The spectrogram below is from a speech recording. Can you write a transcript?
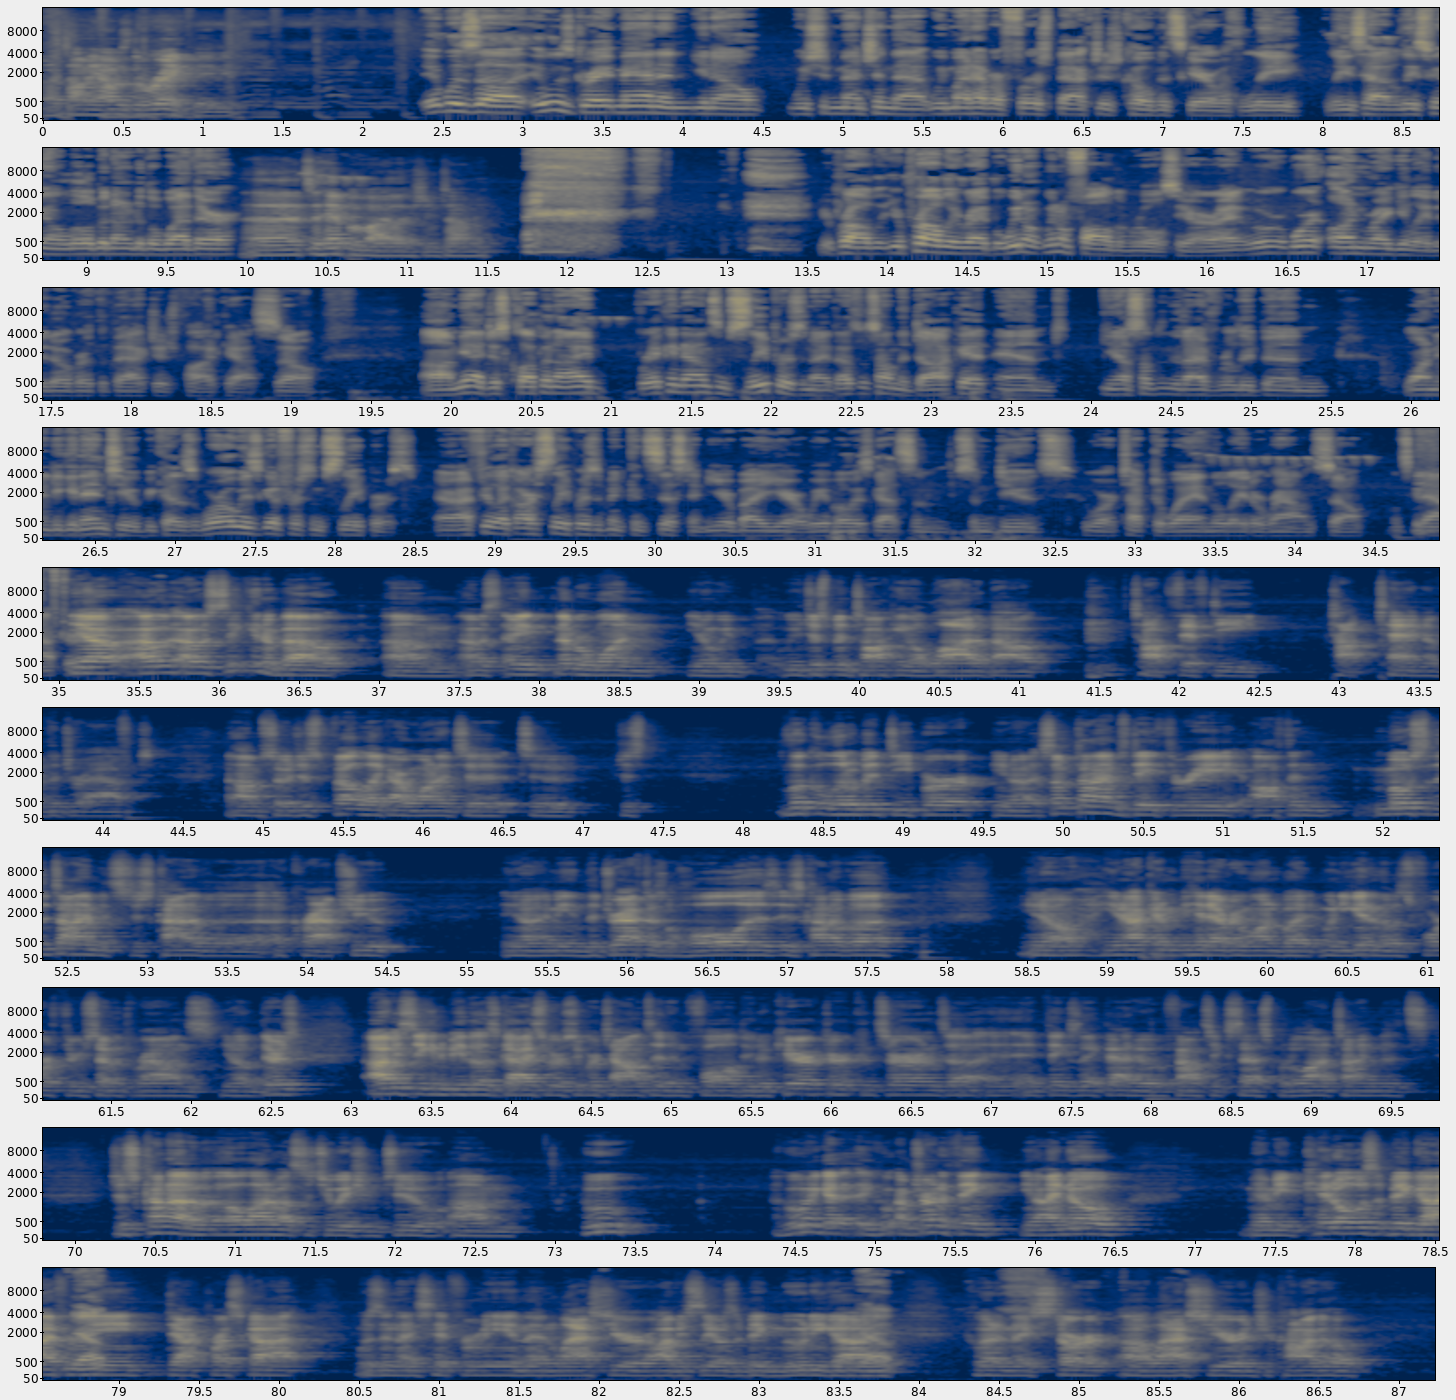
Uh, Tommy, how was the rig, baby? It was uh, it was great, man. And you know, we should mention that we might have our first back judge COVID scare with Lee. Lee's have at least feeling a little bit under the weather. Uh, that's a HIPAA violation, Tommy. You're probably you're probably right, but we don't we don't follow the rules here, all right? We're, we're unregulated over at the Back Judge podcast, so um, yeah, just Klepp and I breaking down some sleepers tonight. That's what's on the docket, and you know something that I've really been wanting to get into because we're always good for some sleepers. Uh, I feel like our sleepers have been consistent year by year. We've always got some some dudes who are tucked away in the later rounds. So let's get after Yeah, it. Yeah, I, w- I was thinking about. Um, I was. I mean, number one, you know, we've we've just been talking a lot about top fifty, top ten of the draft. Um, so it just felt like I wanted to to just look a little bit deeper. You know, sometimes day three, often most of the time, it's just kind of a, a crapshoot. You know, I mean, the draft as a whole is is kind of a you know, you're not going to hit everyone, but when you get in those fourth through seventh rounds, you know, there's obviously going to be those guys who are super talented and fall due to character concerns uh, and, and things like that who have found success. But a lot of times it's just kind of a lot about situation too. Um, who, who I get, who, I'm trying to think. You know, I know. I mean, Kittle was a big guy for Yep. me. Dak Prescott was a nice hit for me, and then last year, obviously, I was a big Mooney guy Yep. Who had a nice start uh, last year in Chicago.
